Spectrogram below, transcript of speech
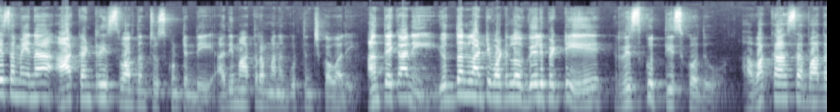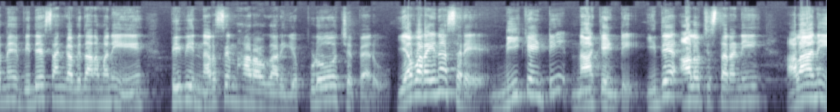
దేశమైనా ఆ కంట్రీ స్వార్థం చూసుకుంటుంది. అది మాత్రం మనం గుర్తుంచుకోవాలి. కానీ యుద్ధం లాంటి వాటిలో వేలు పెట్టి రిస్క్ తీసుకోదు. అవకాశవాదమే విదేశాంగ విధానమని పివి నరసింహారావు గారు ఎప్పుడో చెప్పారు. ఎవరైనా సరే నీకేంటి నాకేంటి ఇదే ఆలోచిస్తారని అలా అని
